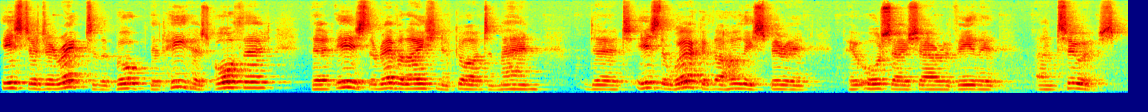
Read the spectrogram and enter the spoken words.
is to direct to the book that He has authored, that is the revelation of God to man, that is the work of the Holy Spirit, who also shall reveal it unto us.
